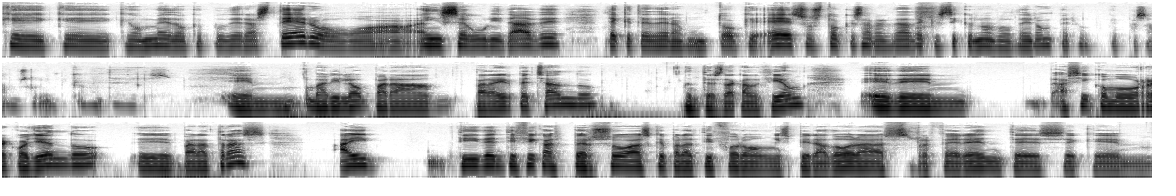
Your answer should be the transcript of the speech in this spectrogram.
que, que, que o medo que puderas ter ou a, a inseguridade de que te deran un toque. E esos toques, a verdade, que sí que non lo deron, pero que pasamos olímpicamente deles. Eh, Mariló, para, para ir pechando, antes da canción, eh, de, así como recollendo eh, para atrás, hai ti identificas persoas que para ti foron inspiradoras, referentes e que mm,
